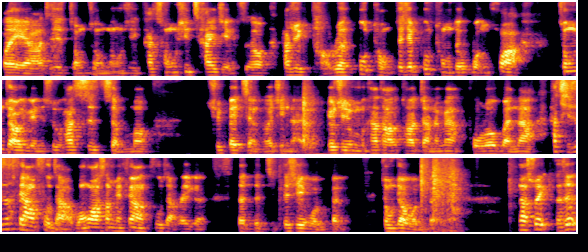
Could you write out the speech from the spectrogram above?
play 啊这些种种东西，他重新拆解之后，他去讨论不同这些不同的文化宗教元素，它是怎么。去被整合进来的，尤其是我们看他他讲的那样婆罗门啊，它其实是非常复杂，文化上面非常复杂的一个的的这些文本，宗教文本。那所以，可是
